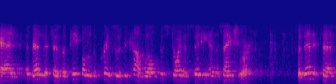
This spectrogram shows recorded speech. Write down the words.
And then it says, the people of the prince who is to come will destroy the city and the sanctuary. But then it says,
